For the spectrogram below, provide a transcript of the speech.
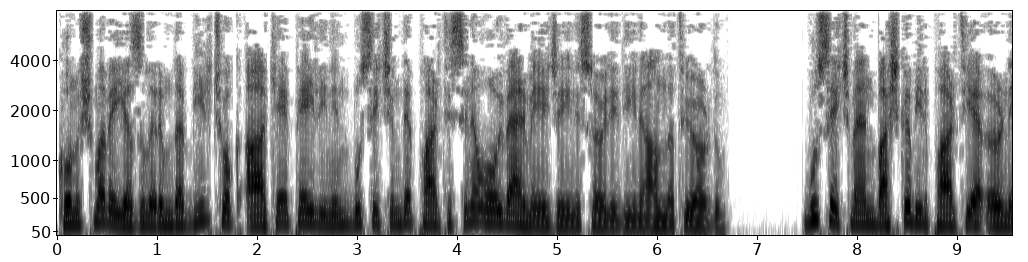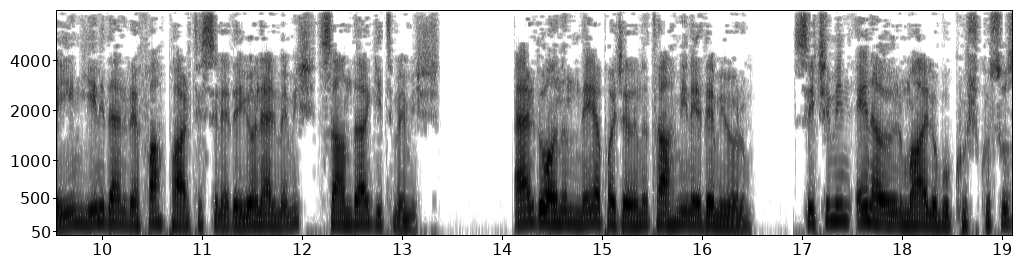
Konuşma ve yazılarımda birçok AKP'linin bu seçimde partisine oy vermeyeceğini söylediğini anlatıyordum. Bu seçmen başka bir partiye örneğin yeniden Refah Partisi'ne de yönelmemiş, sandığa gitmemiş. Erdoğan'ın ne yapacağını tahmin edemiyorum. Seçimin en ağır mağlubu kuşkusuz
